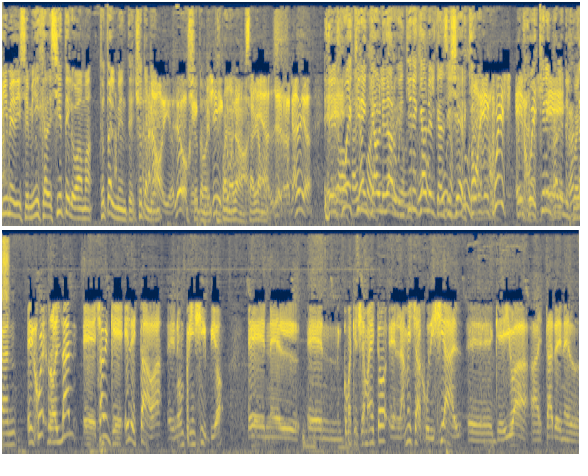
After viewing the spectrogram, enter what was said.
Jimé dice, mi hija de 7 lo ama, totalmente, yo también. Lógico, Yo también. sí, bueno, no, salgamos. señor, Canovio, Del eh, juez quieren que hable Darwin, quiere que hable el canciller. minutos. No, el juez, el juez, quieren que eh, hablen del juez. Roldán. El juez Roldán, eh, saben que él estaba en un principio en el, en, ¿cómo es que se llama esto? En la mesa judicial eh, que iba a estar en el,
